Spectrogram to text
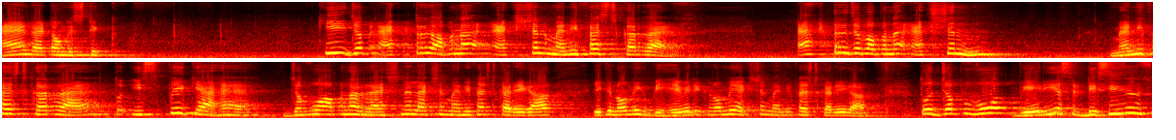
and atomistic कि जब एक्टर अपना एक्शन मैनिफेस्ट कर रहा है एक्टर जब अपना एक्शन मैनिफेस्ट कर रहा है तो इस पे क्या है? जब वो अपना रैशनल एक्शन मैनिफेस्ट करेगा economic behaviour economic action manifest करेगा तो जब वो वेरियस डिसीजंस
